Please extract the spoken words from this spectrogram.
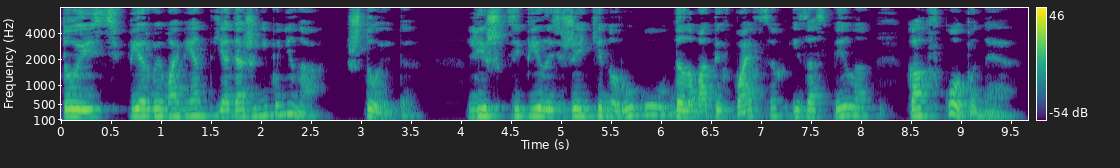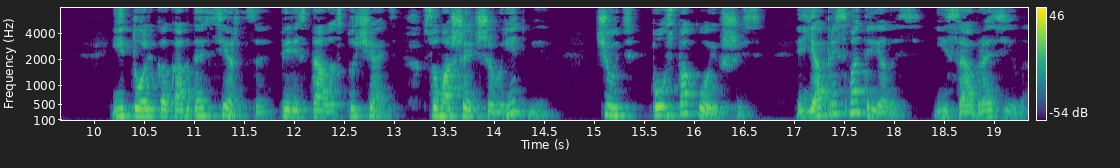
То есть в первый момент я даже не поняла, что это лишь вцепилась в Женькину руку до ломоты в пальцах и застыла, как вкопанная. И только когда сердце перестало стучать в сумасшедшем ритме, чуть поуспокоившись, я присмотрелась и сообразила,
